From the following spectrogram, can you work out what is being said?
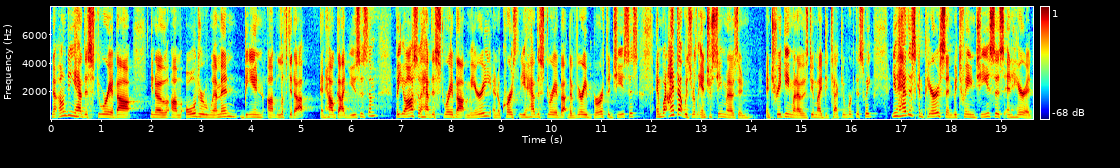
not only do you have this story about, you know, um, older women being um, lifted up and how God uses them, but you also have this story about Mary, and of course, you have the story about the very birth of Jesus. And what I thought was really interesting when I was in, intriguing when I was doing my detective work this week, you have this comparison between Jesus and Herod.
